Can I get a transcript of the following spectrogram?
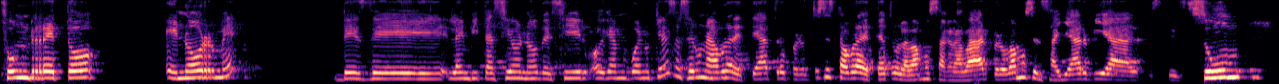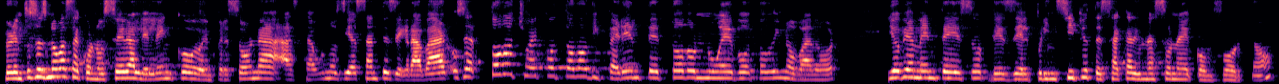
Fue un reto enorme desde la invitación, ¿no? Decir, oigan, bueno, ¿quieres hacer una obra de teatro? Pero entonces esta obra de teatro la vamos a grabar, pero vamos a ensayar vía este, Zoom, pero entonces no vas a conocer al elenco en persona hasta unos días antes de grabar. O sea, todo chueco, todo diferente, todo nuevo, todo innovador. Y obviamente eso desde el principio te saca de una zona de confort, ¿no?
